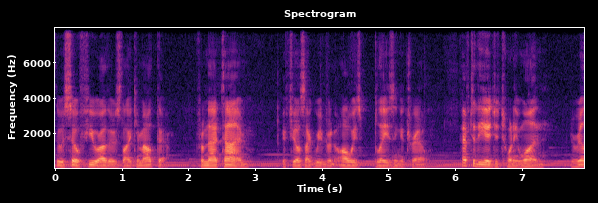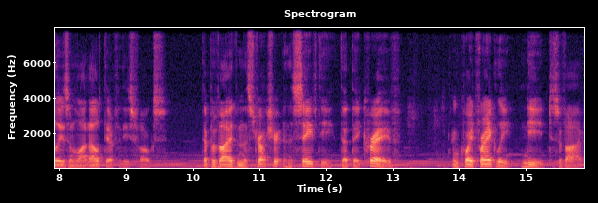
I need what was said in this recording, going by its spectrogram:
there were so few others like him out there. From that time, it feels like we've been always blazing a trail. After the age of 21, there really isn't a lot out there for these folks that provide them the structure and the safety that they crave and, quite frankly, need to survive.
